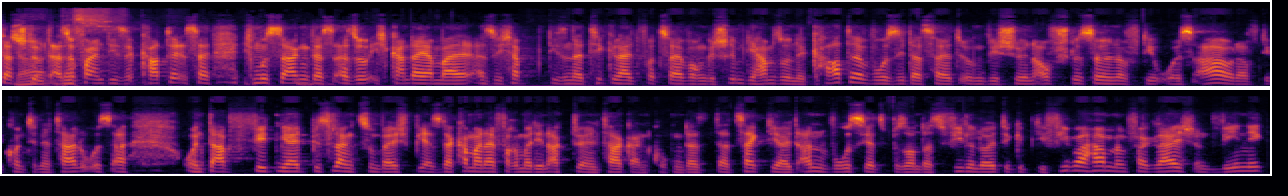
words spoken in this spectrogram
Das ja, stimmt. Also das vor allem diese Karte ist halt, ich muss sagen, dass, also ich kann da ja mal, also ich habe diesen Artikel halt vor zwei Wochen geschrieben, die haben so eine Karte, wo sie das halt irgendwie schön aufschlüsseln auf die USA oder auf die kontinentale USA. Und da fehlt mir halt bislang zum Beispiel, also da kann man einfach immer den aktuellen Tag angucken. Da, da zeigt die halt an, wo es jetzt besonders viele Leute gibt, die Fieber haben im Vergleich und wenig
